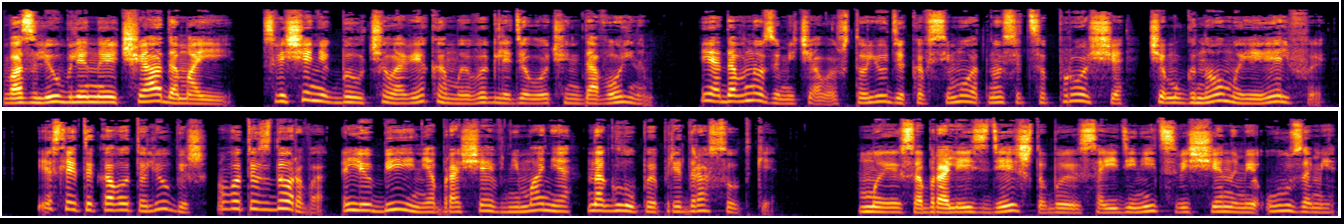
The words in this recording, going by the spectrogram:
«Возлюбленные чада мои!» Священник был человеком и выглядел очень довольным. Я давно замечала, что люди ко всему относятся проще, чем гномы и эльфы. Если ты кого-то любишь, вот и здорово, люби и не обращай внимания на глупые предрассудки. Мы собрались здесь, чтобы соединить священными узами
